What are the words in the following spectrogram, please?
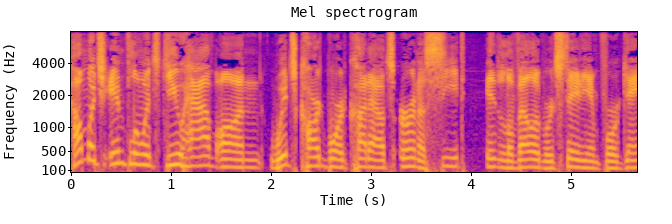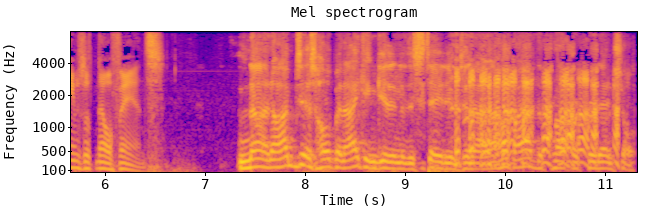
how much influence do you have on which cardboard cutouts earn a seat in Lavelle Edwards Stadium for games with no fans? None. I'm just hoping I can get into the stadium tonight. I hope I have the proper credential.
